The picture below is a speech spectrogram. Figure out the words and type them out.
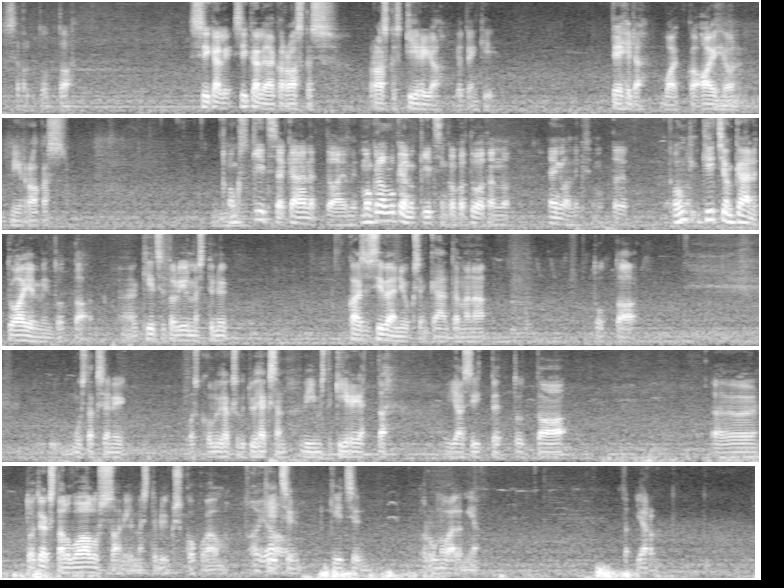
se oli tota, sikäli, sikäli aika raskas, raskas kirja jotenkin tehdä, vaikka aihe on niin rakas. Onko Kitsiä käännetty aiemmin? Mä oon kyllä lukenut Kitsin koko tuotannon englanniksi, mutta on, Kitsi on käännetty aiemmin. Tota, Kitsit oli ilmestynyt Kaisa Siveniuksen kääntämänä tota, muistaakseni olisiko ollut 99 viimeistä kirjettä. Ja sitten tota, 1900-luvun alussa on ilmestynyt yksi kokoelma oh, Kitsin, Kitsin runoelmia. Ja,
